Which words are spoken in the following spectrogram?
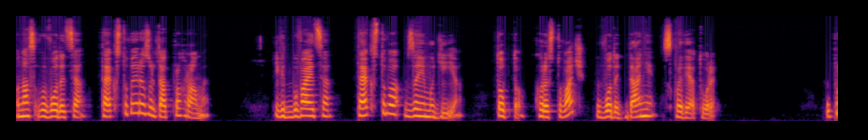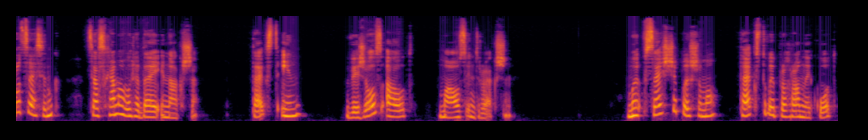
У нас виводиться текстовий результат програми. І відбувається текстова взаємодія. Тобто користувач вводить дані з клавіатури. У процесінг ця схема виглядає інакше: Text in, Visuals out, Mouse Interaction. Ми все ще пишемо текстовий програмний код,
